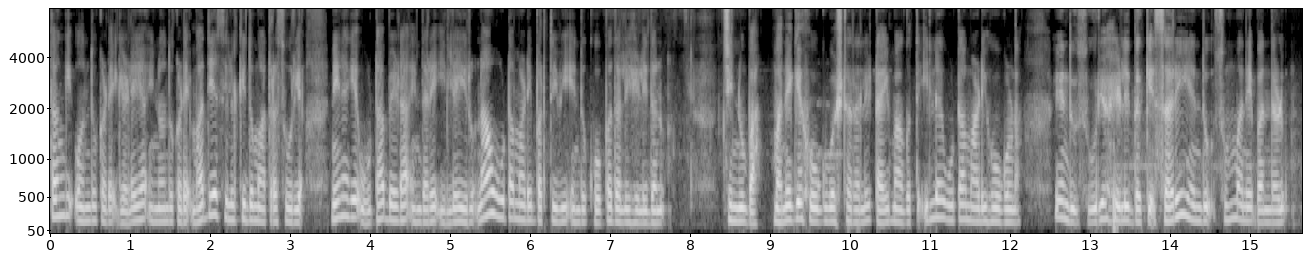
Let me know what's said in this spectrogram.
ತಂಗಿ ಒಂದು ಕಡೆ, ಗೆಳೆಯ ಇನ್ನೊಂದು ಕಡೆ. ಮಧ್ಯೆ ಸಿಲುಕಿದ್ದು ಮಾತ್ರ ಸೂರ್ಯ. ನಿನಗೆ ಊಟ ಬೇಡ ಎಂದರೆ ಇಲ್ಲೇ ಇರು. ನಾವು ಊಟ ಮಾಡಿ ಬರ್ತೀವಿ ಎಂದು ಕೋಪದಲ್ಲಿ ಹೇಳಿದನು. ಚಿನ್ನು ಬಾ, ಮನೆಗೆ ಹೋಗುವಷ್ಟರಲ್ಲಿ ಟೈಮ್ ಆಗುತ್ತೆ, ಇಲ್ಲೇ ಊಟ ಮಾಡಿ ಹೋಗೋಣ ಎಂದು ಸೂರ್ಯ ಹೇಳಿದ್ದಕ್ಕೆ ಸರಿ ಎಂದು ಸುಮ್ಮನೆ ಬಂದಳು.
